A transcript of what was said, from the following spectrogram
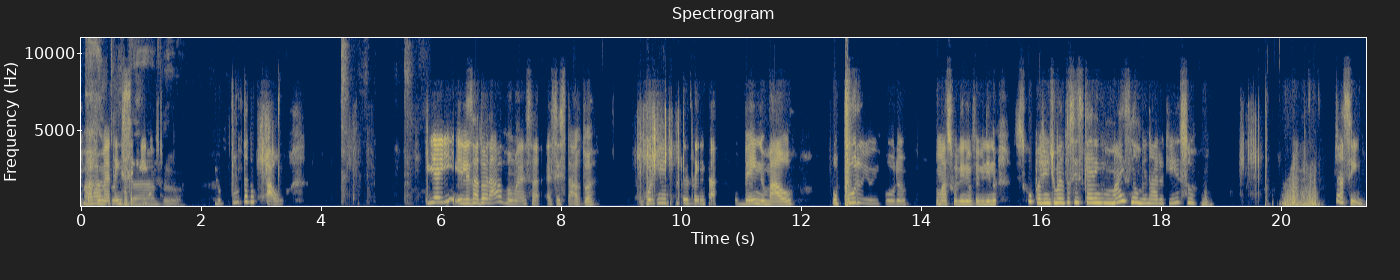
O Bafomé tem seis no puta do pau. E aí, eles adoravam essa, essa estátua. Porque representa o bem e o mal, o puro e o impuro, o masculino e o feminino. Desculpa, gente, mas vocês querem mais não binário que isso? Assim.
